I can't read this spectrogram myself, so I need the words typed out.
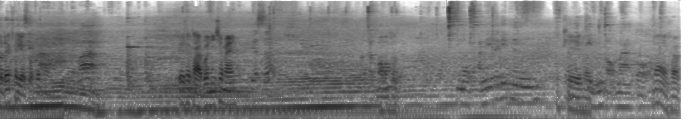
จะได้ขยับเข้าไปแต่ว่าเดี๋ยวจะถ่ายบนนี้ใช่ไหมเดี๋ยวเซอร์เราจะขอหมกอันนี้ได้นิดนึงโอเคให้ครับกลิ่นมันออกมาก่อน ได้ครับ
